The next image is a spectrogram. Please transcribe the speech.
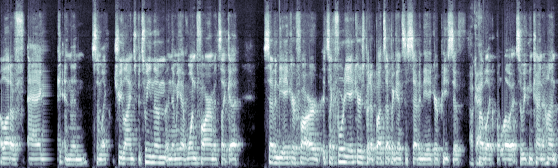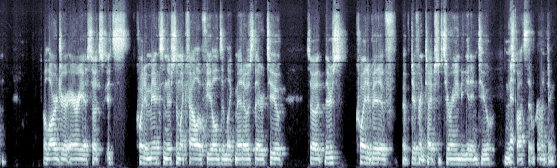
a lot of ag and then some like tree lines between them. And then we have one farm. It's like a 70 acre farm. It's like 40 acres, but it butts up against a 70 acre piece of Okay. public below it. So we can kind of hunt a larger area. So it's, it's quite a mix and there's some like fallow fields and like meadows there too. So there's quite a bit of, of different types of terrain to get into in the Now- spots that we're hunting.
